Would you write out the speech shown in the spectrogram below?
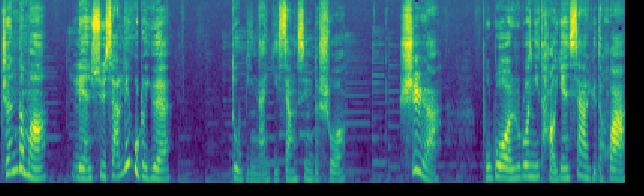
真的吗？连续下六个月？杜比难以相信地说：“是啊，不过如果你讨厌下雨的话，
